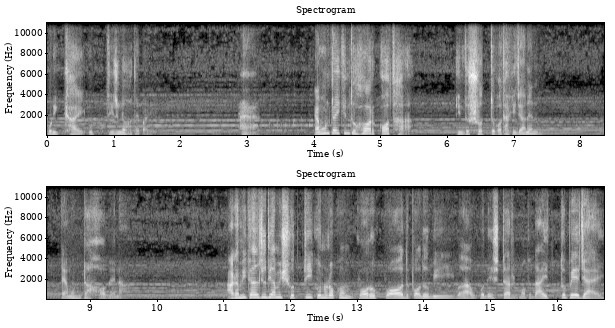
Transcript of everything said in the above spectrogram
পরীক্ষায় উত্তীর্ণ হতে পারি। হ্যাঁ এমনটাই কিন্তু হওয়ার কথা। কিন্তু সত্য কথা কি জানেন? তেমনটা হবে না। আগামীকাল যদি আমি সত্যি কোনো রকম বড় পদ, পদবি বা উপদেষ্টার মতো দায়িত্ব পেয়ে যাই,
